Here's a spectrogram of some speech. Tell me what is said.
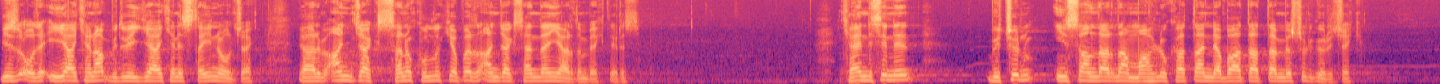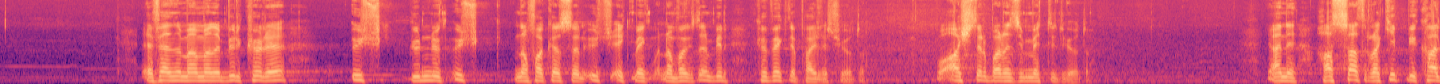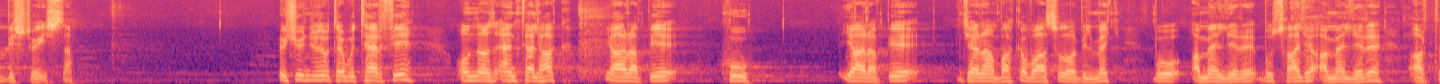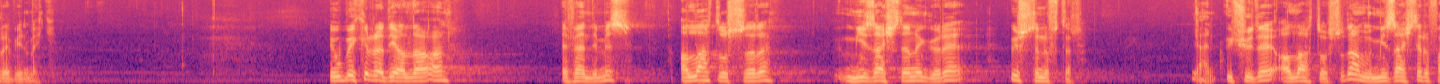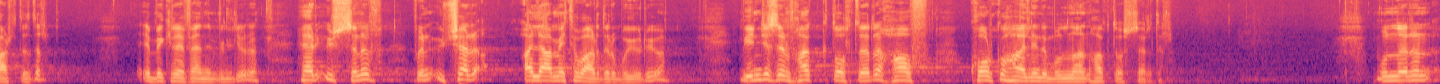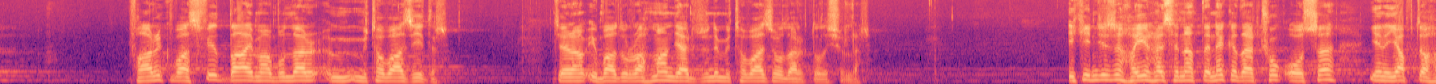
Biz o da İyyâke na'budu ve İyyâke nestaîn olacak. Ya Rabbi ancak sana kulluk yaparız, ancak senden yardım bekleriz. Kendisini bütün insanlardan, mahlukattan, nebatattan mesul görecek. Efendim Mehmet'e bir köle üç günlük üç nafakasını, üç ekmek nafakasını bir köpekle paylaşıyordu. Bu açtır bana zimmetli diyordu. Yani hassas rakip bir kalp istiyor İslam. Üçüncüsü tabi bu terfi. Ondan sonra entel hak ya Rabbi hu ya Rabbi Cenab-ı Hakk'a vasıl olabilmek, bu amelleri, bu salih amelleri arttırabilmek. Ebu Bekir radıyallahu anh Efendimiz Allah dostları mizaçlarına göre üst sınıftır. Yani üçü de Allah dostudur ama mizaçları farklıdır. Ebu Bekir Efendi bildiriyor. Her üst sınıfın üçer alameti vardır buyuruyor. Birinci sınıf hak dostları haf, korku halinde bulunan hak dostlarıdır. Bunların farık vasfı daima bunlar mütevazidir. Cenab-ı İbadur Rahman yeryüzünde mütevazi olarak dolaşırlar. İkincisi hayır hasenatta ne kadar çok olsa yine yaptığı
